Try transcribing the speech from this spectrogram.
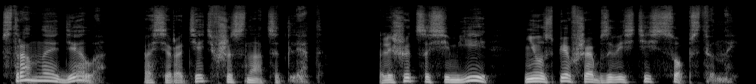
Странное дело — осиротеть в 16 лет. Лишиться семьи, не успевшей обзавестись собственной.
